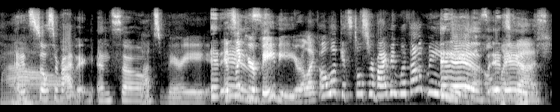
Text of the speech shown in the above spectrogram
and it's still surviving. And so That's very. It it's like your baby. You're like, oh look, it's still surviving without me. It is, Oh it my is. gosh.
